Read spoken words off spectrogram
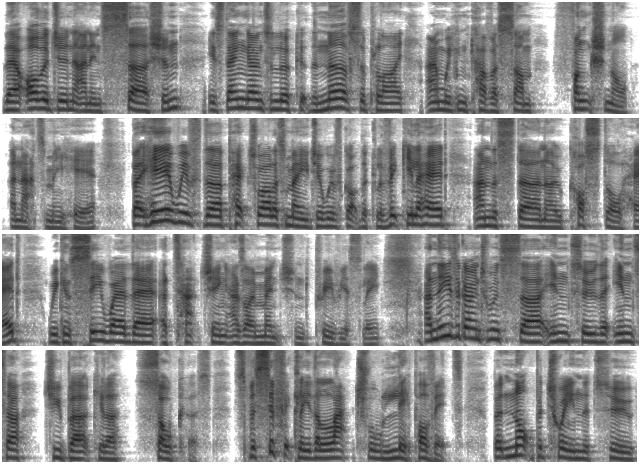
their origin and insertion. It's then going to look at the nerve supply, and we can cover some functional anatomy here. But here with the pectoralis major, we've got the clavicular head and the sternocostal head. We can see where they're attaching, as I mentioned previously. And these are going to insert into the intertubercular sulcus, specifically the lateral lip of it, but not between the two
